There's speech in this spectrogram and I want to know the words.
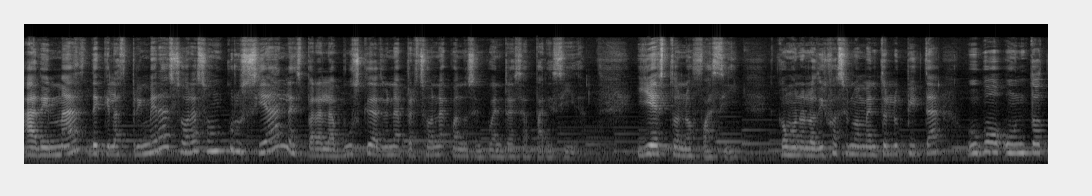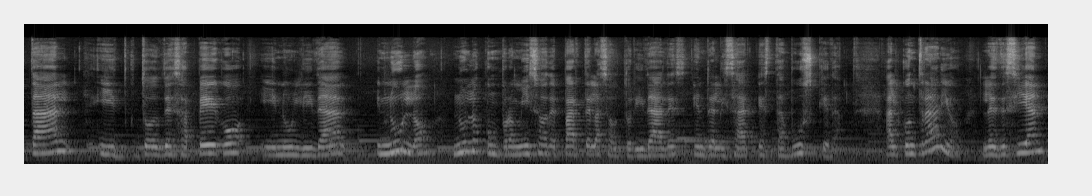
además de que las primeras horas son cruciales para la búsqueda de una persona cuando se encuentra desaparecida. Y esto no fue así. Como nos lo dijo hace un momento Lupita, hubo un total y desapego y nulidad, nulo, nulo compromiso de parte de las autoridades en realizar esta búsqueda. Al contrario, les decían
